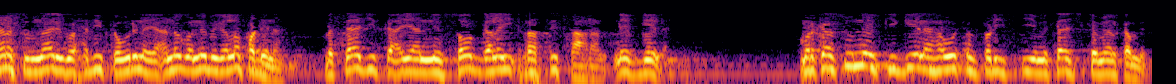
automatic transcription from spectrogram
anas ibnu maalig oo xadiidka warinaya annagoo nebiga la fadhina masaajidka ayaa nin soo galay rati saaran neef geela markaasuu neefkii geelaha wuxuu fadhiisiiyey masaajidka meel ka mid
